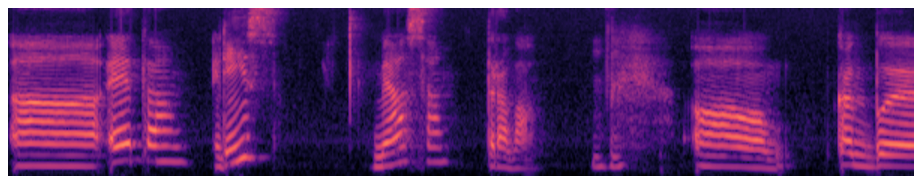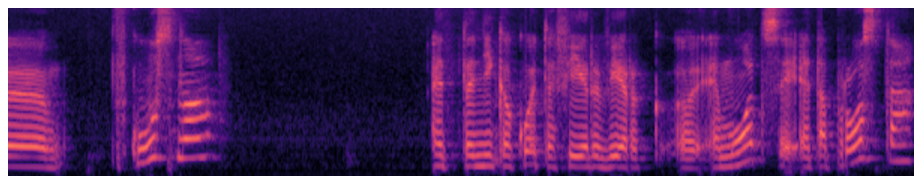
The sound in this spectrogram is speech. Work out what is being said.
А, Это рис, мясо, трава. А, Как бы вкусно, это не какой-то фейерверк э, эмоций, это просто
